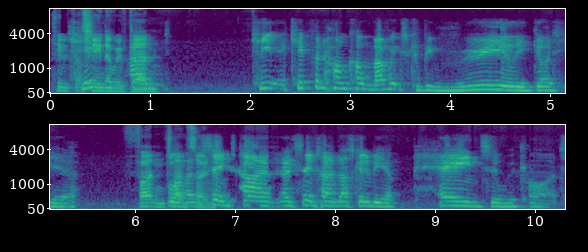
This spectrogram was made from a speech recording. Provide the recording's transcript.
Team Kip Casino we've done. and- Kip and Hong Kong Mavericks could be really good here. Fun But time at the same time, at the same time, that's going to be a pain to record.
